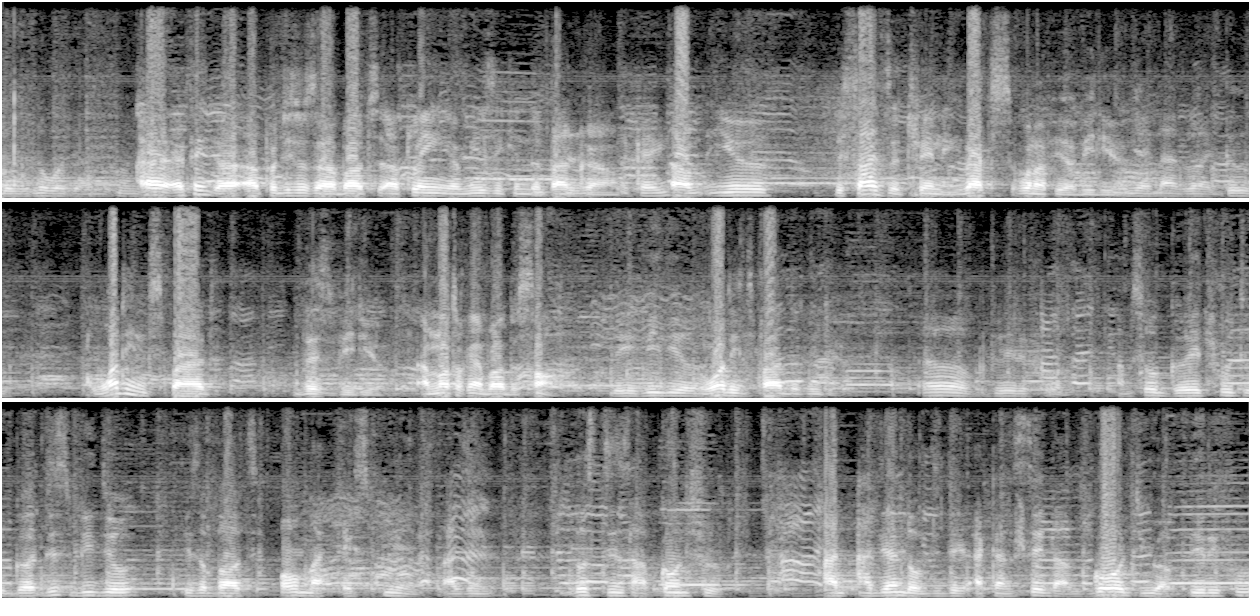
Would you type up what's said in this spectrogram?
they will know what they are doing. I, I think uh, our producers are about uh, playing your music in the background. okay. Um, you, besides the training, that's one of your videos. yeah, that's what I do. What inspired this video? I'm not talking about the song. The video. What inspired the video? Oh, beautiful. I'm so grateful to God. This video is about all my experience, as in those things I've gone through. And at the end of the day, I can say that God, you are beautiful.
